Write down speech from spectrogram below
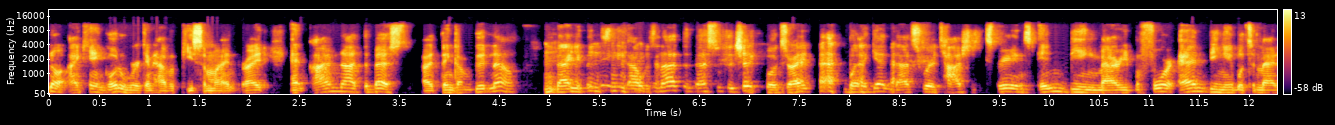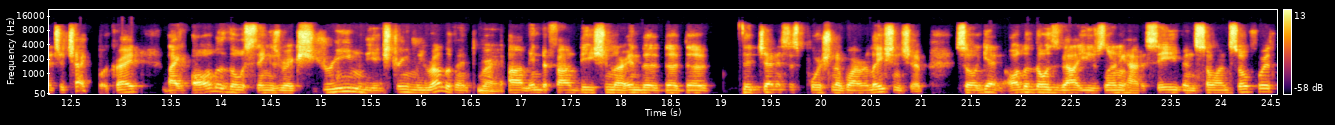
No, I can't go to work and have a peace of mind, right? And I'm not the best. I think I'm good now. Back in the day, that was not the best with the checkbooks, right? But again, that's where Tasha's experience in being married before and being able to manage a checkbook, right? Like all of those things were extremely, extremely relevant Right. um, in the foundation or in the the the the genesis portion of our relationship. So again, all of those values, learning how to save and so on and so forth,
